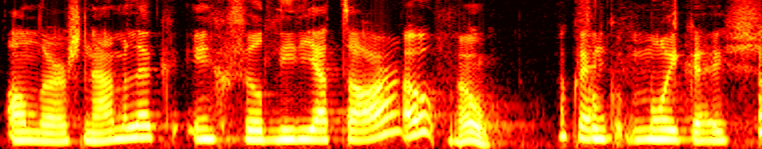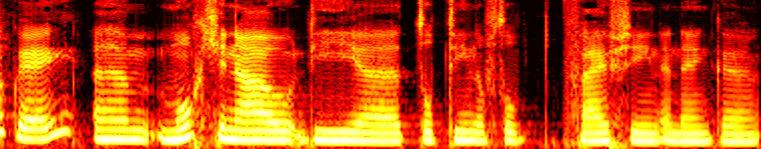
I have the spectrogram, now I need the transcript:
anders namelijk ingevuld Lydia Tar. Oh, oké. Oh, Vond ik een mooie keus. Oké. Ehm, mocht je nou die eh, top 10 of top 5 zien en denken...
